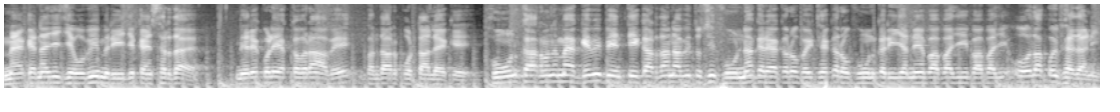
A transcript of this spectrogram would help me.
ਮੈਂ ਕਹਿੰਦਾ ਜੀ ਜੋ ਵੀ ਮਰੀਜ਼ ਕੈਂਸਰ ਦਾ ਹੈ ਮੇਰੇ ਕੋਲੇ ਇੱਕ ਵਾਰ ਆਵੇ ਬੰਦਾ ਰਿਪੋਰਟਾਂ ਲੈ ਕੇ। ਫੋਨ ਕਰਨ ਦੇ ਮੈਂ ਅੱਗੇ ਵੀ ਬੇਨਤੀ ਕਰਦਾ ਨਾ ਵੀ ਤੁਸੀਂ ਫੋਨ ਨਾ ਕਰਿਆ ਕਰੋ ਬੈਠੇ ਘਰੋਂ ਫੋਨ ਕਰੀ ਜਾਂਦੇ ਆ ਬਾਬਾ ਜੀ ਬਾਬਾ ਜੀ ਉਹਦਾ ਕੋਈ ਫਾਇਦਾ ਨਹੀਂ।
